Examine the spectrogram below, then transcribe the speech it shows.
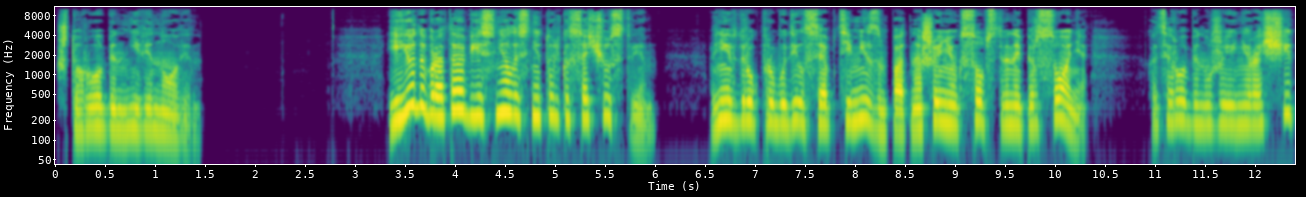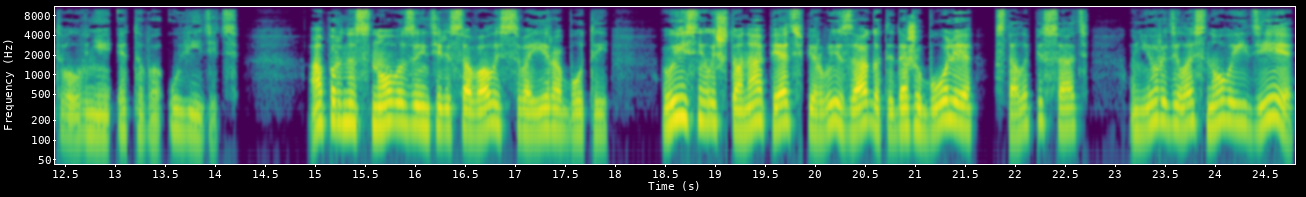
что Робин невиновен. Ее доброта объяснялась не только сочувствием. В ней вдруг пробудился оптимизм по отношению к собственной персоне, хотя Робин уже и не рассчитывал в ней этого увидеть. Апорна снова заинтересовалась своей работой — Выяснилось, что она опять впервые за год и даже более стала писать. У нее родилась новая идея,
